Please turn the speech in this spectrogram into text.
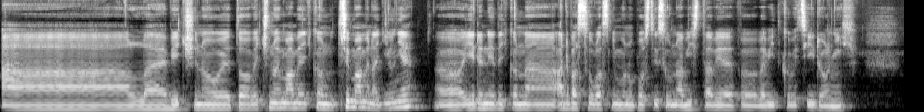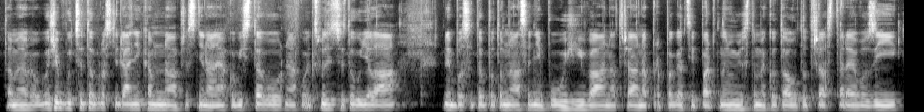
ale většinou je to, většinou je máme teď, tři máme na dílně, jeden je teď na, a dva jsou vlastně monoposty, jsou na výstavě ve Vítkovicích dolních. Tam jako, že buď se to prostě dá někam na, přesně na nějakou výstavu, na nějakou expozici to udělá, nebo se to potom následně používá na třeba na propagaci partnerů, že tam jako to auto třeba staré vozí,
